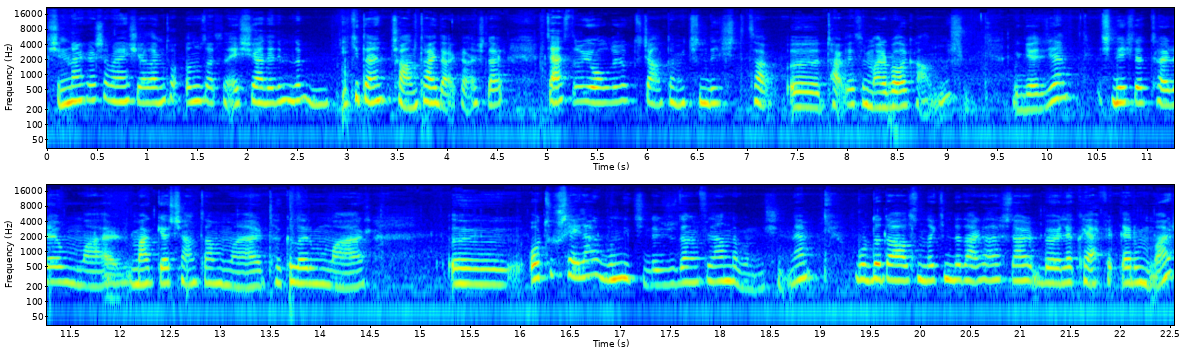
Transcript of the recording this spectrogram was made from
Şimdi arkadaşlar ben eşyalarımı topladım zaten. Eşya dediğim de iki tane çantaydı arkadaşlar. Bir tanesi de yolculuktu çantam içinde işte tab- e, tabletim arabada kalmış bu gece. İçinde işte tarağım var, makyaj çantam var, takılarım var. Ee, o tür şeyler bunun içinde. Cüzdanım falan da bunun içinde. Burada da altındakinde de arkadaşlar böyle kıyafetlerim var.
